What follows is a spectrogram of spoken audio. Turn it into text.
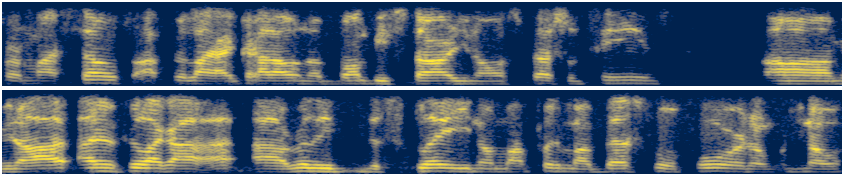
for myself, I feel like I got out on a bumpy start, you know, on special teams. Um, you know, I, I didn't feel like I, I really displayed, you know, my putting my best foot forward, you know,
